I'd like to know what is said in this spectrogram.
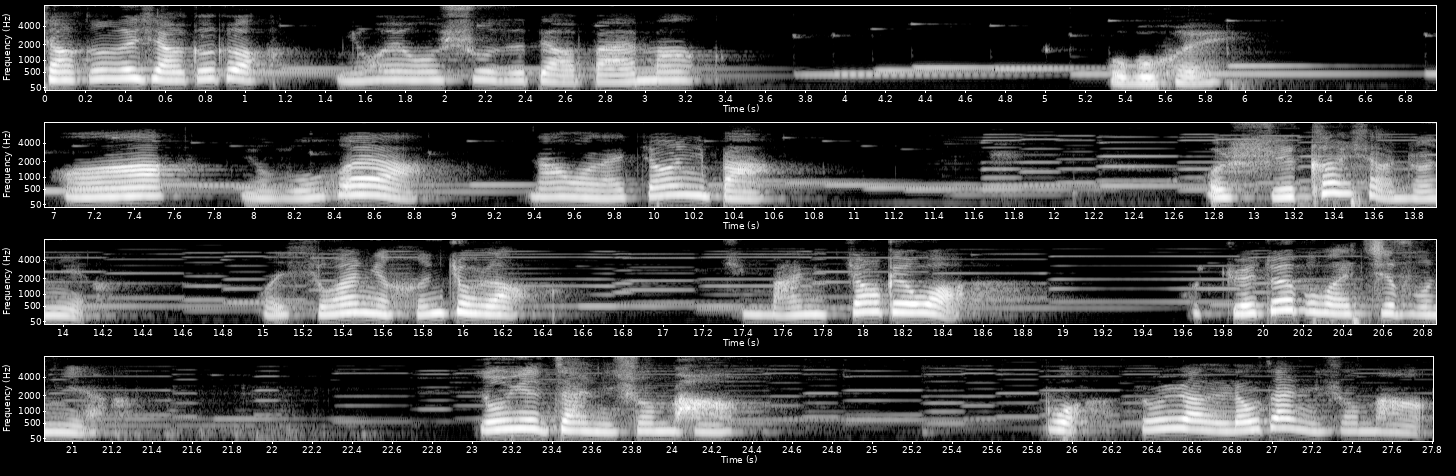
小哥哥小哥哥你会用数字表白吗？我不会。啊你不会啊？那我来教你吧。我时刻想着你我喜欢你很久了请把你交给我我绝对不会欺负你。永远在你身旁不永远留在你身旁。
